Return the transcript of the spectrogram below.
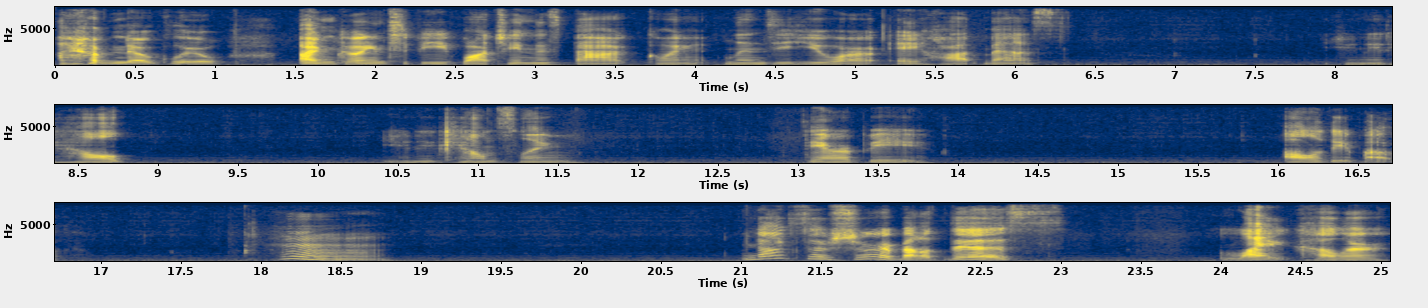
I have no clue. I'm going to be watching this back going, Lindsay, you are a hot mess. You need help. You need counseling, therapy, all of the above. Hmm. Not so sure about this light color.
